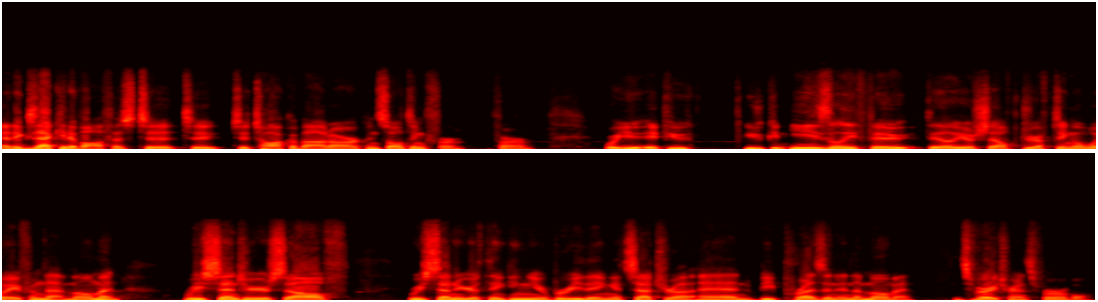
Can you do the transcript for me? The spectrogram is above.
an executive office to to to talk about our consulting firm firm where you if you you can easily feel, feel yourself drifting away from that moment recenter yourself recenter your thinking your breathing etc and be present in the moment. It's very transferable.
